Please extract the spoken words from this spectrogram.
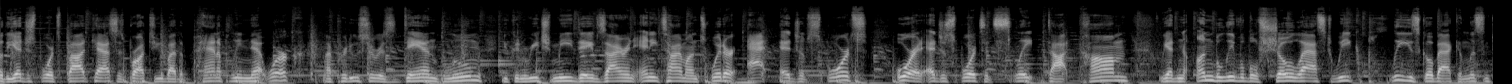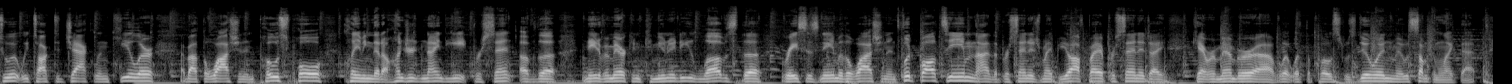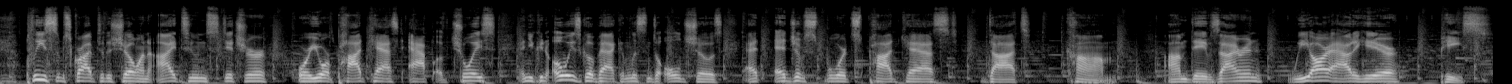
So, the Edge of Sports podcast is brought to you by the Panoply Network. My producer is Dan Bloom. You can reach me, Dave Zirin, anytime on Twitter at Edge of Sports or at Edge of Sports at slate.com. We had an unbelievable show last week. Please go back and listen to it. We talked to Jacqueline Keeler about the Washington Post poll, claiming that 198% of the Native American community loves the racist name of the Washington football team. Uh, the percentage might be off by a percentage. I can't remember uh, what, what the Post was doing. It was something like that. Please subscribe to the show on iTunes, Stitcher, or your podcast app of choice. And you can always go back and listen to old shows at edgeofsportspodcast.com. I'm Dave Zirin. We are out of here. Peace.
